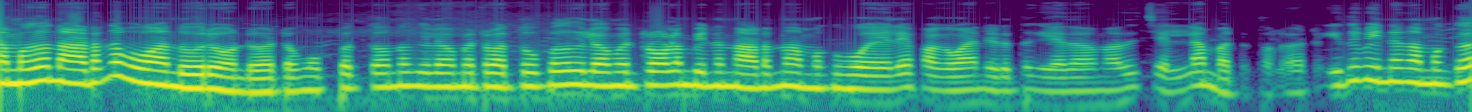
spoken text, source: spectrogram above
നമുക്ക് നടന്നു പോകാൻ ദൂരമുണ്ട് കേട്ടോ. മുപ്പത്തൊന്ന് കിലോമീറ്റർ പത്ത് മുപ്പത് കിലോമീറ്ററോളം പിന്നെ നടന്ന് നമുക്ക് പോയാലേ ഭഗവാന്റെ അടുത്ത് കേദാർനാഥ് ചെല്ലാൻ പറ്റത്തുള്ളൂ കേട്ടോ. ഇത് പിന്നെ നമുക്ക്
